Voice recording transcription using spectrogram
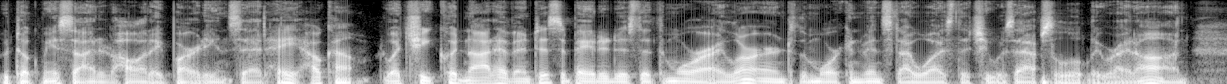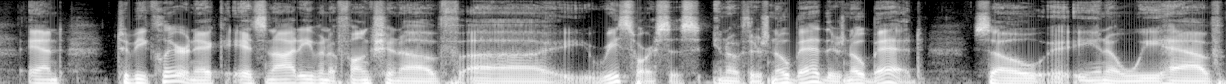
who took me aside at a holiday party and said, "Hey, how come?" What she could not have anticipated is that the more I learned, the more convinced I was that she was absolutely right on. And to be clear, Nick, it's not even a function of uh, resources. You know, if there's no bed, there's no bed. So, you know, we have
